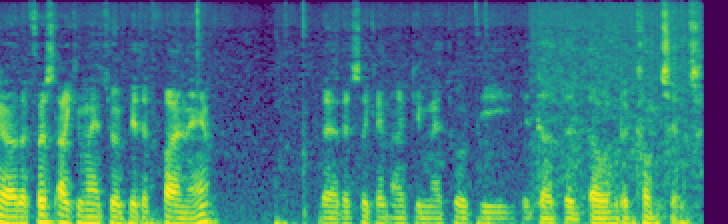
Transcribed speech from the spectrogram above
Uh, the first argument will be the file name. Then the second argument will be the data or the content.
